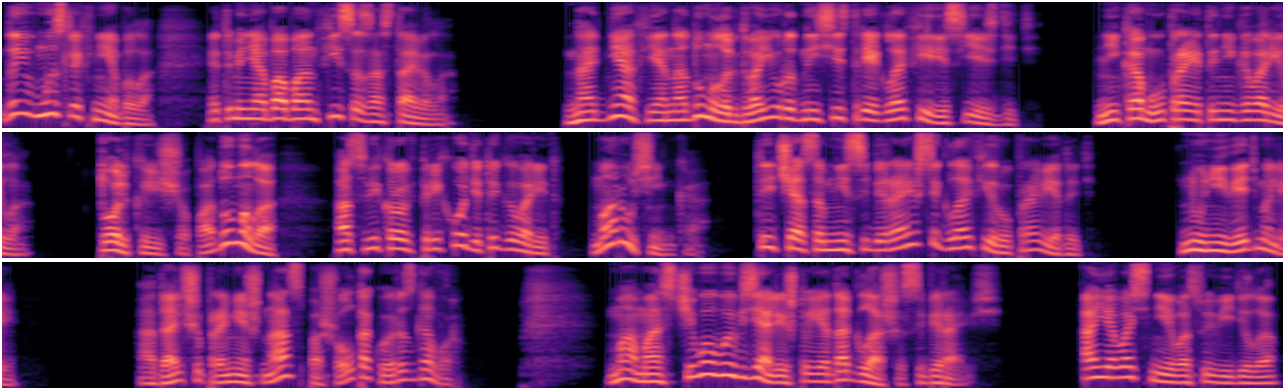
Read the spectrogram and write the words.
Да и в мыслях не было. Это меня баба Анфиса заставила. На днях я надумала к двоюродной сестре Глафире съездить. Никому про это не говорила. Только еще подумала, а свекровь приходит и говорит, «Марусенька, ты часом не собираешься Глафиру проведать? Ну не ведьма ли?» А дальше промеж нас пошел такой разговор. «Мама, а с чего вы взяли, что я до Глаши собираюсь?» «А я во сне вас увидела.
